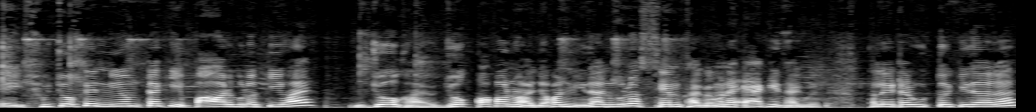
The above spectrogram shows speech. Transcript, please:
এই সূচকের নিয়মটা কি? পাওয়ারগুলো কি হয়? যোগ হয়। যোগ কখন হয়? যখন নিধানগুলো সেম থাকবে মানে একই থাকবে। তাহলে এটার উত্তর কী দেওয়া দাঁড়াল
